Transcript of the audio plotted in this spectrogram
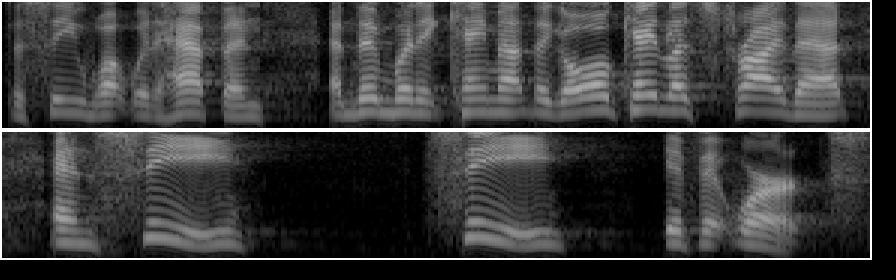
to see what would happen. And then when it came out, they go, okay, let's try that and see, see if it works.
